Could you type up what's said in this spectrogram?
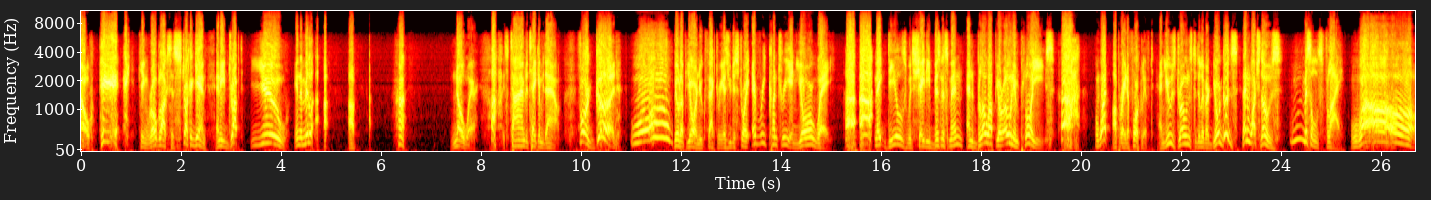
No. King Roblox has struck again, and he dropped you in the middle of... Uh, uh, huh. Nowhere. Ah, it's time to take him down. For good! Whoa! Build up your nuke factory as you destroy every country in your way. Ah, ah! Make deals with shady businessmen and blow up your own employees. Ah! What? Operate a forklift and use drones to deliver your goods. Then watch those missiles fly. Whoa!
